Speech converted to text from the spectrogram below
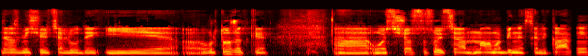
де розміщуються люди, і гуртожитки. Ось що стосується маломобільних, це лікарні.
